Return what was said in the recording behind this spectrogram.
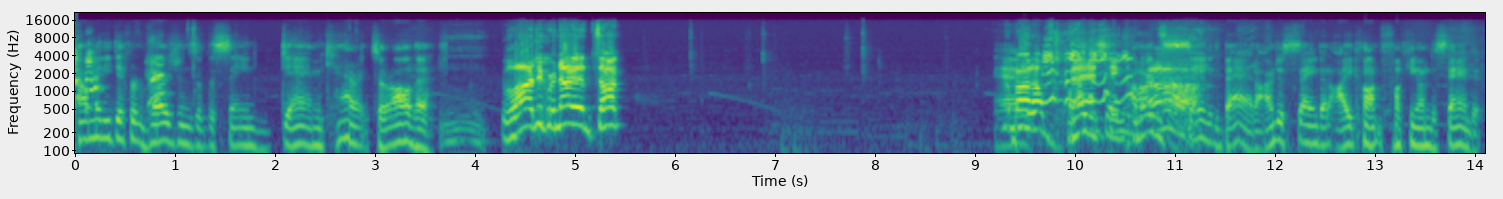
How many different versions of the same damn character are there? Logic, we're not going to talk And about how I'm not bad even saying, I'm not even saying it's bad. I'm just saying that I can't fucking understand it.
